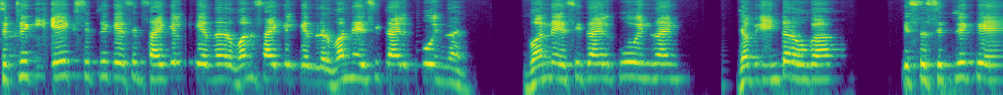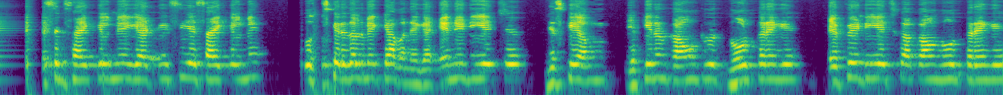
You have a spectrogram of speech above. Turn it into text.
सिट्रिक एक सिट्रिक एसिड साइकिल के अंदर वन साइकिल के अंदर one acetyl coenzyme one acetyl coenzyme जब इंटर होगा, इस सिट्रिक एसिड साइकिल में या टीसीए साइकिल में तो उसके रिज़ल्ट में क्या बनेगा? एनएडीएच जिसके हम यकीनन काउंट नोट करेंगे एफएडीएच का काउंट नोट करेंगे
